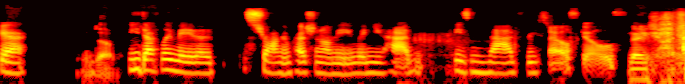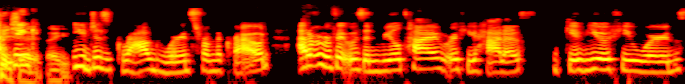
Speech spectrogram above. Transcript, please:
yeah, I mean? So, you definitely made a strong impression on me when you had these mad freestyle skills. thank you. I appreciate think- it. Thank you. You just grabbed words from the crowd. I don't remember if it was in real time or if you had us give you a few words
